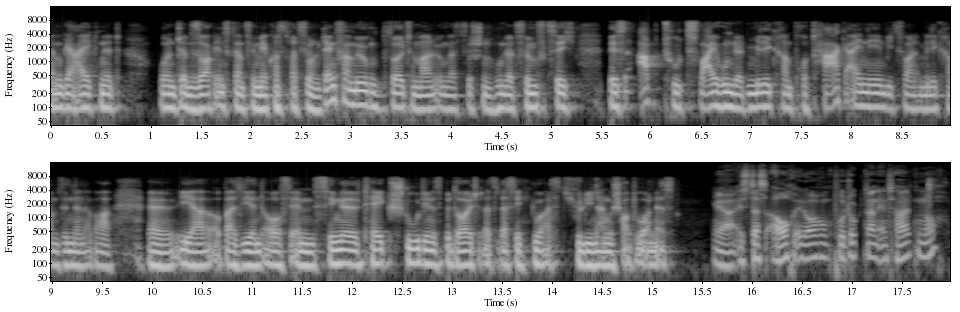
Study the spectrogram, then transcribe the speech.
ähm, geeignet und ähm, sorgt insgesamt für mehr Konzentration und Denkvermögen. Sollte man irgendwas zwischen 150 bis up to 200 Milligramm pro Tag einnehmen. Die 200 Milligramm sind dann aber äh, eher basierend auf ähm, Single-Take-Studien. Das bedeutet also, dass nicht nur als Acetylcholin angeschaut worden ist. Ja, ist das auch in eurem Produkt dann enthalten noch?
